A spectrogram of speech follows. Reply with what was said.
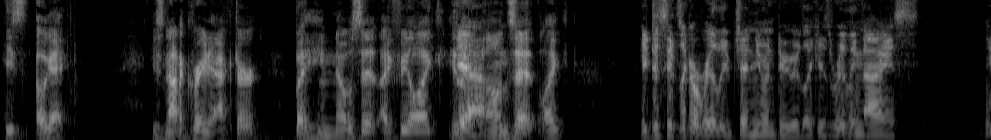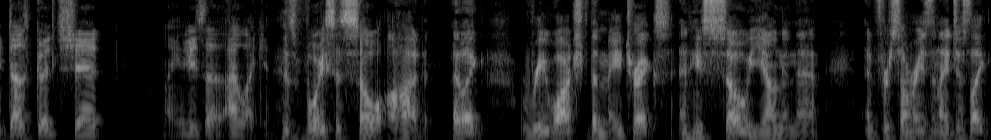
he's okay. He's not a great actor, but he knows it. I feel like he like owns it. Like He just seems like a really genuine dude. Like he's really nice. He does good shit. Like he's a. I like him. his voice is so odd. I like rewatched The Matrix, and he's so young in that. And for some reason, I just like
